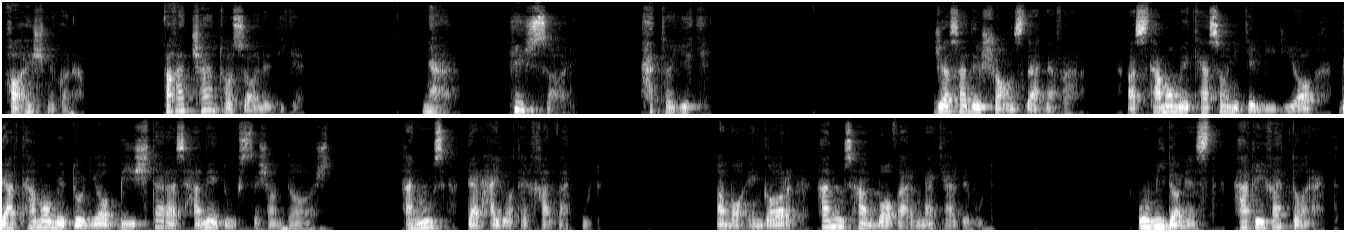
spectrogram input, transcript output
خواهش می‌کنم. فقط چند تا سال دیگه. نه هیچ سالی. حتی یک جسد شانزده نفر. از تمام کسانی که لیدیا در تمام دنیا بیشتر از همه دوستشان داشت. هنوز در حیات خلوت بود. اما انگار هنوز هم باور نکرده بود. او می‌دانست حقیقت دارد.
